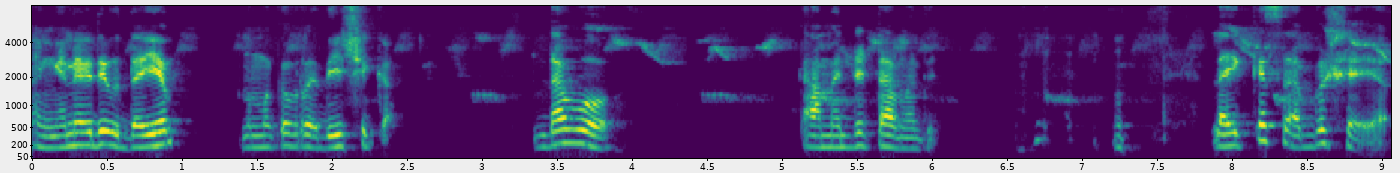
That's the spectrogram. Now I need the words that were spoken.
അങ്ങനെ ഒരു ഉദയം നമുക്ക് പ്രതീക്ഷിക്കാം. ഉണ്ടാവോ കമന്റ് ഇട്ടാൽ മതി. ലൈക്ക് സബ് ഷെയർ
